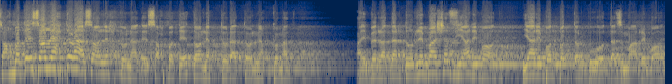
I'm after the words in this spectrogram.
সহবতে সলেহ তোরা, সলেহ কোনাদে, সহবতে তলেহ তোরা, তলেহ কোনাদ। আই বেরাদার দূরে বাসা জিয়ারে বদ, ইয়ারে বদ বত্তর বুয়ো দাজমারে বদ।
